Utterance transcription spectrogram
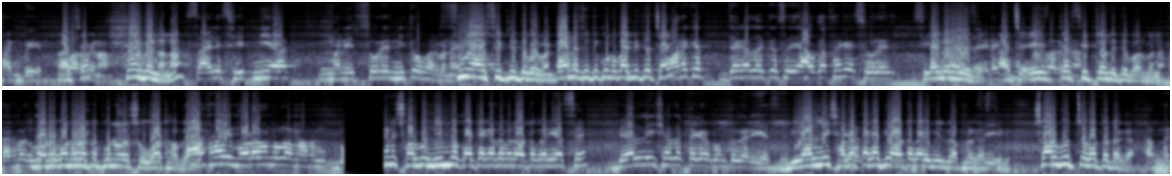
থাকবে আচ্ছা। পারবে না। করবে না না? চাইলে সিট নিয়ে মানে সরে নিতেও পারবে না। পুরো সিট নিতে পারবেন। তাই না? যদি কোনো ভাই নিতে চায়? অনেকে দেখা যাইতেছে এই আলগা থাকে সরে সিট নিয়ে যায়। আচ্ছা না। সিটটাও নিতে পারবে না। তারপর মোটর কন্ট্রোলারটা পনেরোশো ওয়াট হবে না? গাথাই মডা কন্ট্রোলার না এখানে সর্বনিম্ন কয় টাকা দামের অটো গাড়ি আছে? বিয়াল্লিশ হাজার টাকার পর্যন্ত গাড়ি আছে। বিয়াল্লিশ হাজার টাকা দিয়ে অটো গাড়ি মিলবে আপনার কাছ থেকে। সর্বোচ্চ কত টাকা? আপনার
